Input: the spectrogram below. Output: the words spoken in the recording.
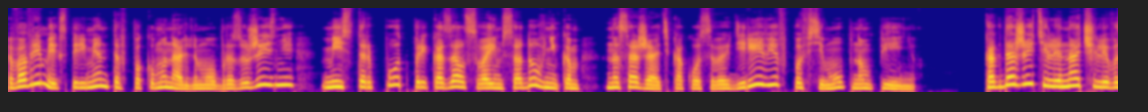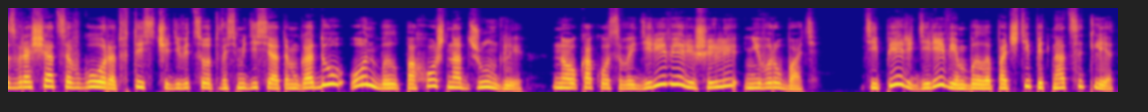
Во время экспериментов по коммунальному образу жизни мистер Пот приказал своим садовникам насажать кокосовых деревьев по всему Пномпеню. Когда жители начали возвращаться в город в 1980 году, он был похож на джунгли, но кокосовые деревья решили не вырубать. Теперь деревьям было почти 15 лет.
